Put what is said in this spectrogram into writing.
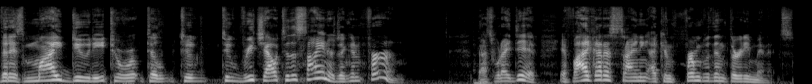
That is my duty to to to to reach out to the signers and confirm. That's what I did. If I got a signing, I confirmed within 30 minutes.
